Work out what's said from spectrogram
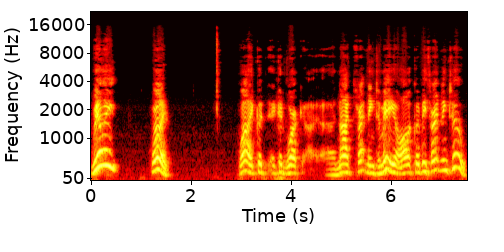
Really? Really? Well, it could it could work uh, not threatening to me, or it could be threatening too.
